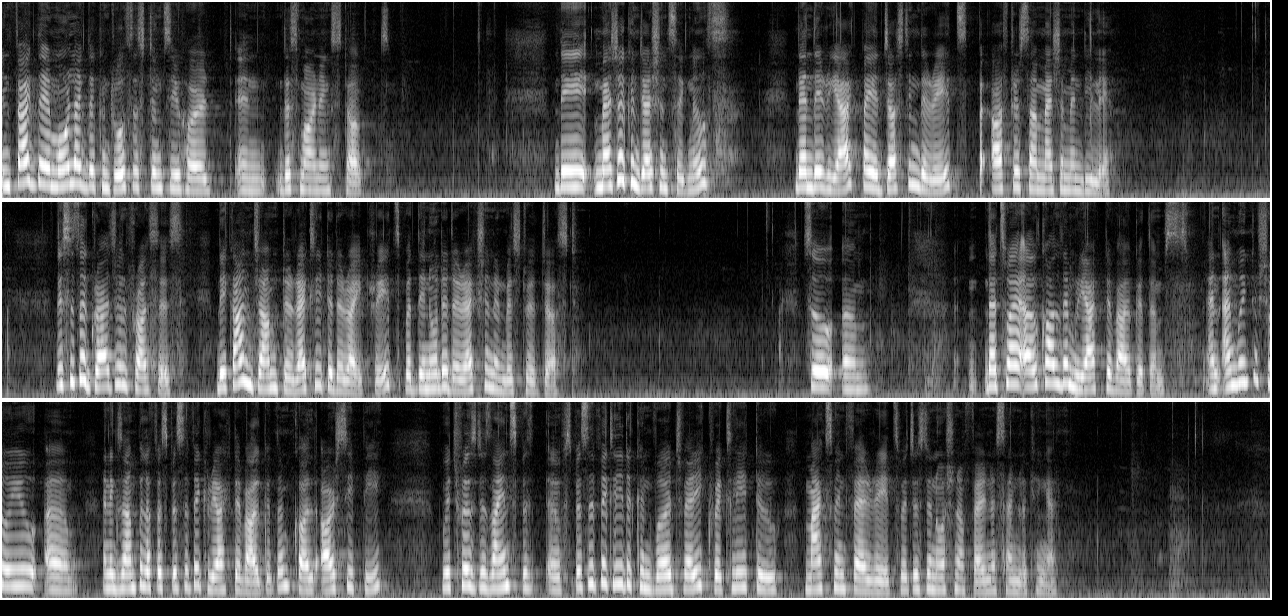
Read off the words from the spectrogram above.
In fact, they're more like the control systems you heard in this morning's talks. They measure congestion signals then they react by adjusting the rates after some measurement delay. This is a gradual process. They can't jump directly to the right rates, but they know the direction in which to adjust. So um, that's why I'll call them reactive algorithms. And I'm going to show you um, an example of a specific reactive algorithm called RCP, which was designed spe uh, specifically to converge very quickly to maximum fair rates, which is the notion of fairness I'm looking at.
